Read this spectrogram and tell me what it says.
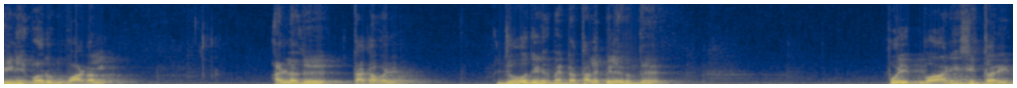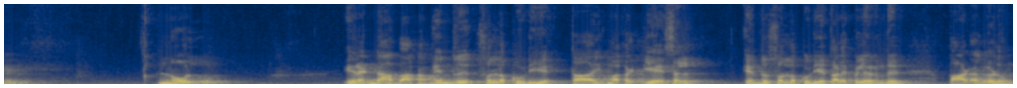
இனி வரும் பாடல் அல்லது தகவல் ஜோதிடம் என்ற தலைப்பிலிருந்து புலிப்பாணி சித்தரின் நூல் இரண்டாம் பாகம் என்று சொல்லக்கூடிய தாய் மகள் ஏசல் என்று சொல்லக்கூடிய தலைப்பிலிருந்து பாடல்களும்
